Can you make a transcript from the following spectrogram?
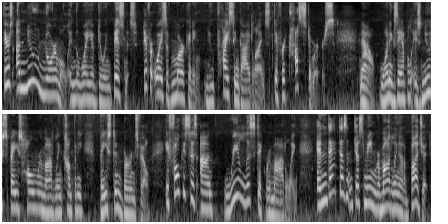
there's a new normal in the way of doing business, different ways of marketing, new pricing guidelines, different customers. Now, one example is New Space Home Remodeling Company based in Burnsville. It focuses on realistic remodeling, and that doesn't just mean remodeling on a budget.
